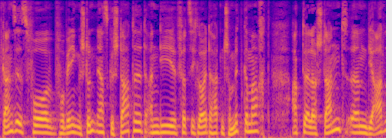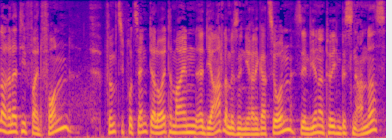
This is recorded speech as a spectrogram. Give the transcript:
Ganze ist vor, vor wenigen Stunden erst gestartet. An die 40 Leute hatten schon mitgemacht. Aktueller Stand, ähm, die Adler relativ weit vorn. 50 Prozent der Leute meinen, äh, die Adler müssen in die Relegation. Sehen wir natürlich ein bisschen anders.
